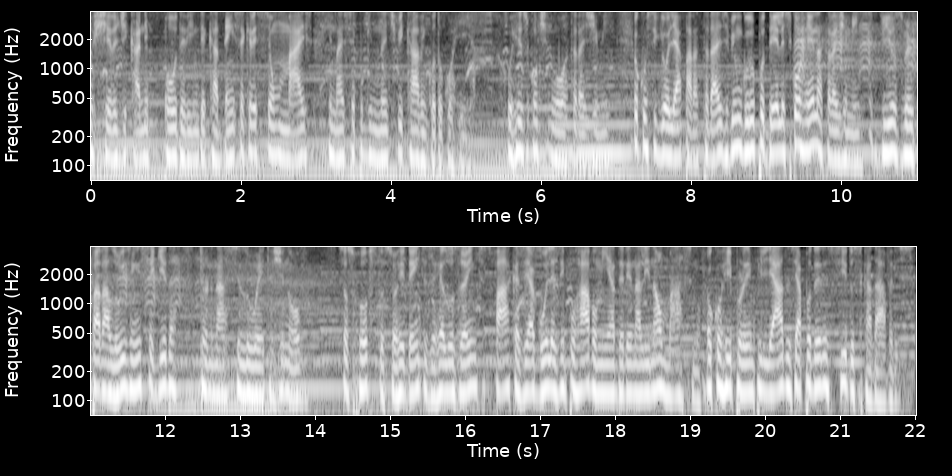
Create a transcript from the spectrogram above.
O cheiro de carne podre em decadência cresceu mais e mais repugnante ficava enquanto eu corria. O riso continuou atrás de mim. Eu consegui olhar para trás e vi um grupo deles correndo atrás de mim. Vi-os ver para a luz e em seguida tornar silhuetas de novo. Seus rostos sorridentes e reluzentes, facas e agulhas empurravam minha adrenalina ao máximo. Eu corri por empilhados e apodrecidos cadáveres.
